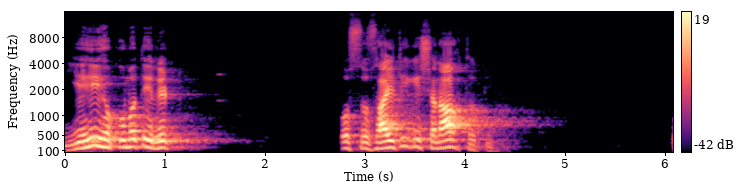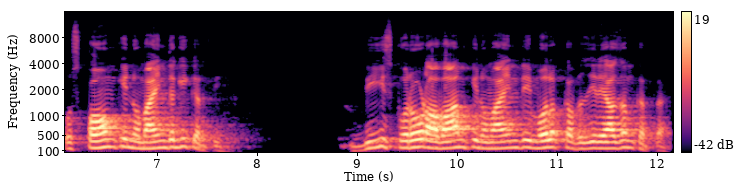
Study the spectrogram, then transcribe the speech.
یہی حکومتی رٹ اس سوسائٹی کی شناخت ہوتی ہے، اس قوم کی نمائندگی کرتی ہے۔ بیس کروڑ عوام کی نمائندگی ملک کا وزیر اعظم کرتا ہے،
